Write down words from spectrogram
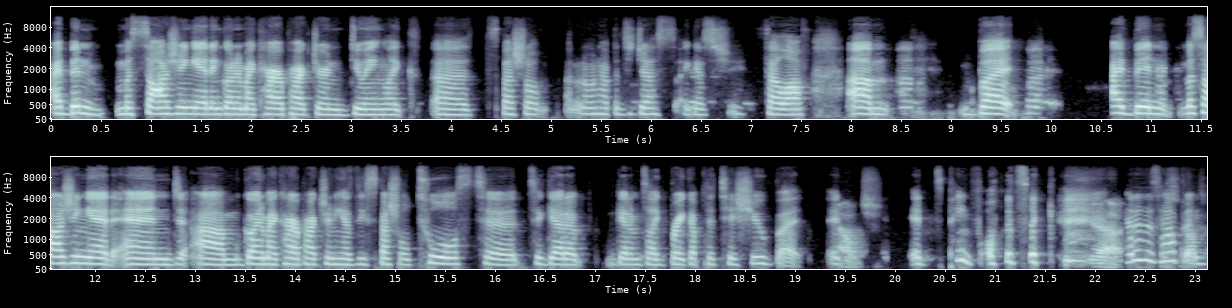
I've been massaging it and going to my chiropractor and doing like a special. I don't know what happened to Jess. I guess she fell off. Um, but I've been massaging it and um, going to my chiropractor, and he has these special tools to to get a get them to like break up the tissue. But it Ouch. it's painful. It's like, Yeah. how did this happen?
